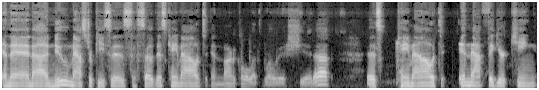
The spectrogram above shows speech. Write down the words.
And then uh, new masterpieces. So this came out in an article. Let's blow this shit up. This came out in that Figure King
